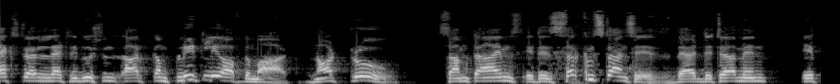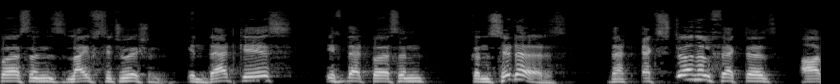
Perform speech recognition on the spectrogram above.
external attributions are completely off the mark. Not true. Some times it is circumstance that determine a person's life situation in this if that person considers that external factors are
